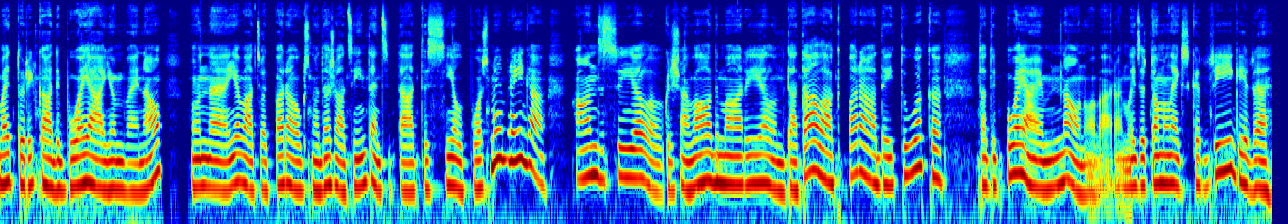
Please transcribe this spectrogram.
vai tur ir kādi bojājumi vai nav. Un uh, ievācot paraugus no dažādas intensitātes ielu posmiem Rīgā, Kanzas iela, Krišāna Valdemāra iela un tā tālāk, parādīja to, ka tādi bojājumi nav novērojami. Līdz ar to man liekas, ka Rīga ir uh,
